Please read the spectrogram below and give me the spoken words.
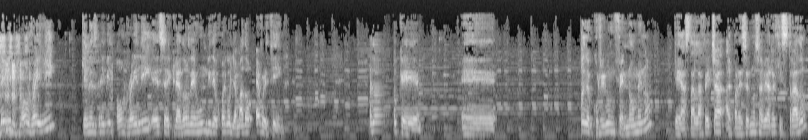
David O'Reilly ¿Quién es David O'Reilly? Es el creador de un videojuego llamado Everything. Que eh, puede ocurrir un fenómeno que hasta la fecha al parecer no se había registrado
